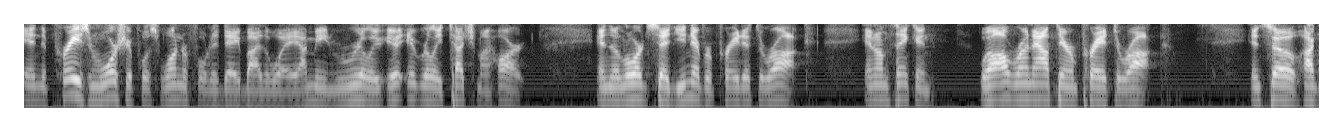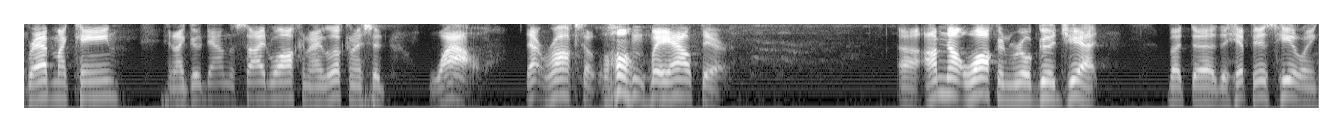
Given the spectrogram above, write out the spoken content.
and the praise and worship was wonderful today, by the way. I mean, really, it, it really touched my heart. And the Lord said, You never prayed at the rock. And I'm thinking, Well, I'll run out there and pray at the rock. And so I grab my cane and I go down the sidewalk and I look and I said, Wow, that rock's a long way out there. Uh, I'm not walking real good yet, but uh, the hip is healing.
